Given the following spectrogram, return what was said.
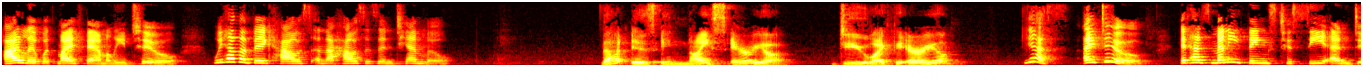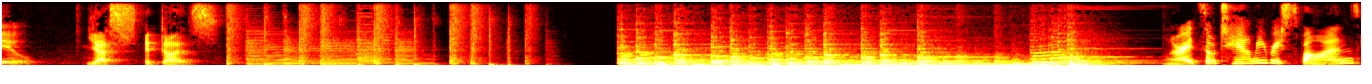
I live with my family too. We have a big house and the house is in Tianmu. That is a nice area. Do you like the area? Yes, I do. It has many things to see and do. Yes, it does. All right, so Tammy responds,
